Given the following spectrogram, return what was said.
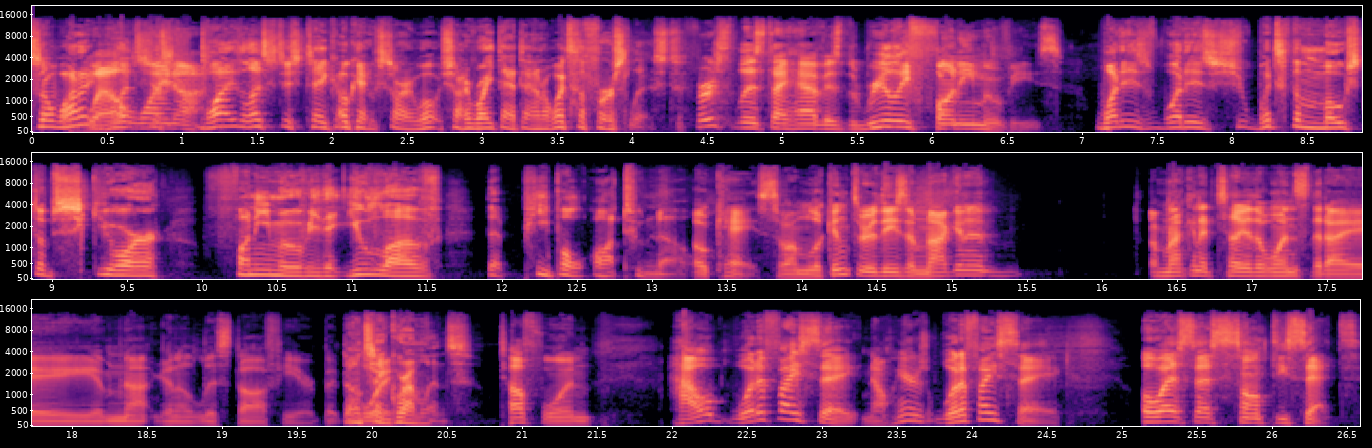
So why don't Well, let's why just- not? Why let's just take okay. Sorry, what should I write that down? What's the first list? first list I have is the really funny movies. What is what is what's the most obscure funny movie that you love that people ought to know? Okay, so I'm looking through these. I'm not gonna I'm not gonna tell you the ones that I am not gonna list off here, but Don't say boy, Gremlins. tough one. How? What if I say? Now here's what if I say, OSS 117,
